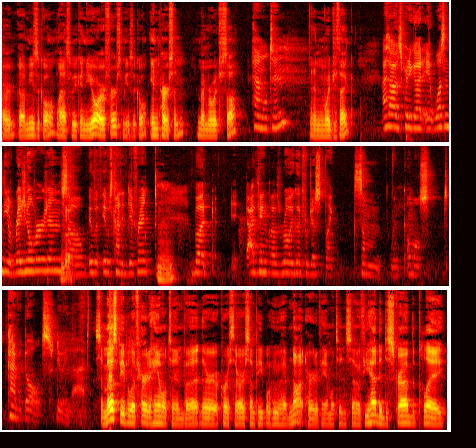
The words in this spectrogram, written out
our uh, musical last weekend, your first musical, in person. Remember what you saw? Hamilton. And what'd you think? I thought it was pretty good. It wasn't the original version, No. so it was it was kind of different. hmm But it, I think that was really good for just like some like almost kind of adults doing that. So most people have heard of Hamilton, but there, of course, there are some people who have not heard of Hamilton. So if you had to describe the play,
